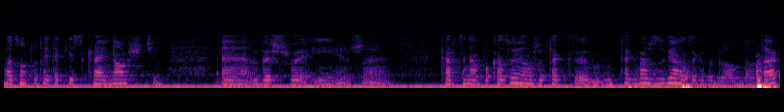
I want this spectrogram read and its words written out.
Wychodzą tutaj takie skrajności e, wyszły i że karty nam pokazują, że tak, ym, tak wasz związek wyglądał, tak?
